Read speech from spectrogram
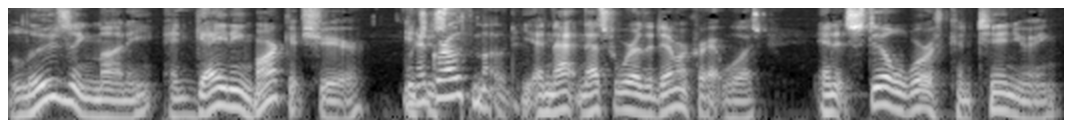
losing money and gaining market share In a is- growth mode. and that and that's where the Democrat was, and it's still worth continuing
